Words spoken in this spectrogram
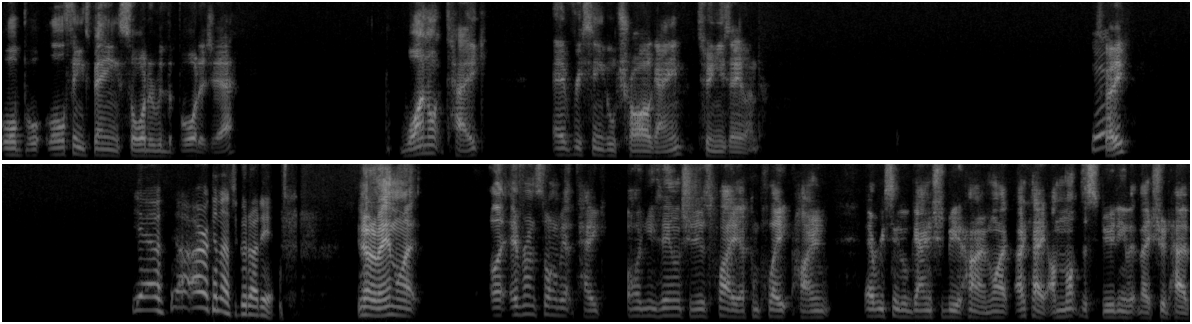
all, all things being sorted with the borders, yeah. Why not take every single trial game to New Zealand? Yeah, Scotty? yeah, I reckon that's a good idea. You know what I mean? Like, like everyone's talking about take. Oh, New Zealand should just play a complete home. Every single game should be at home. Like, okay, I'm not disputing that they should have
